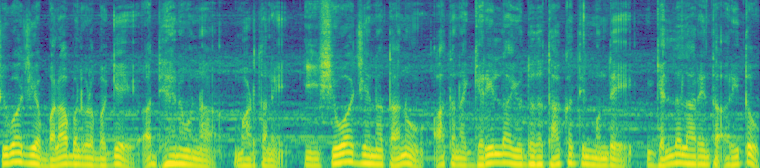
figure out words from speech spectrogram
ಶಿವಾಜಿಯ ಬಲಾಬಲಗಳ ಬಗ್ಗೆ ಅಧ್ಯಯನವನ್ನ ಮಾಡ್ತಾನೆ. ಈ ಶಿವಾಜಿಯನ್ನ ತಾನು ಆತನ ಗೆರಿಲ್ಲಾ ಯುದ್ಧದ ತಾಕತ್ತಿನ ಮುಂದೆ ಗೆಲ್ಲಲಾರೆ ಅಂತ ಅರಿತು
